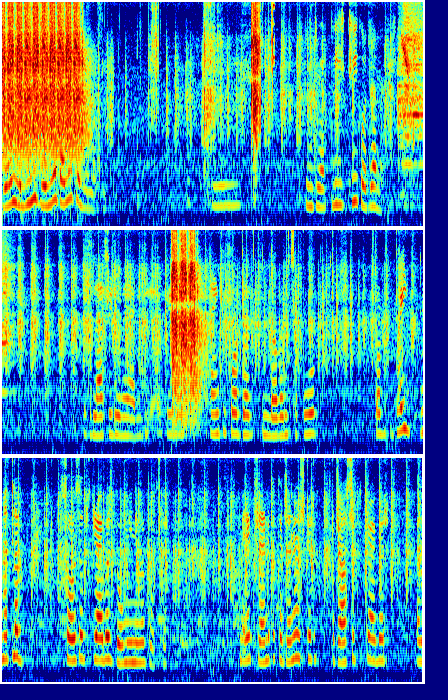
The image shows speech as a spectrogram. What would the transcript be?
गेम लगी नहीं गोलियाँ पहले चलने लगी क्योंकि यार प्लीज़ ठीक हो जाना। लास्ट वीडियो में आ रही थी। Okay thank you for the love and support और भाई मतलब सौ सब्सक्राइबर्स दो महीने में पहुँच गए। मेरे एक फ्रेंड का कज़न है, उसके तो पचास सब्सक्राइबर और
